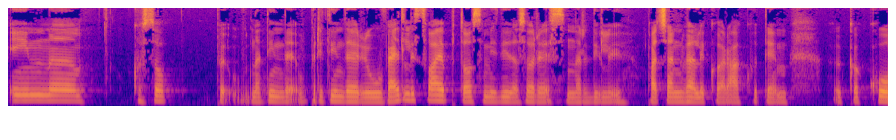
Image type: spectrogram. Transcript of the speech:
In uh, ko so Pri Tinderju uvedli svoje, to se mi zdi, da so res naredili pač en velik korak v tem, kako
